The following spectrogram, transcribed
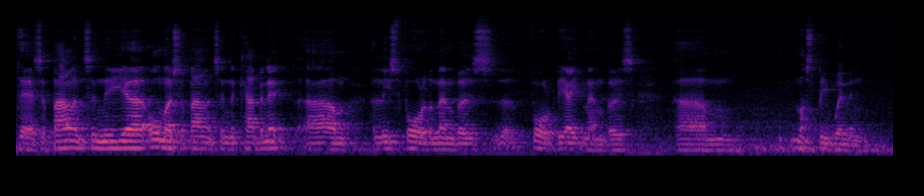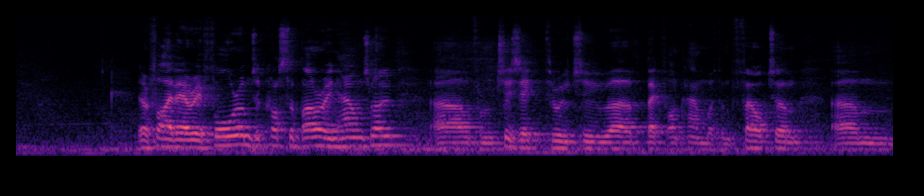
there's a balance in the uh, almost a balance in the cabinet. Um, at least four of the members, four of the eight members um, must be women. There are five area forums across the borough in Hounslow, uh, from Chiswick through to uh, Bedfont, Hanworth and Feltham, um,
